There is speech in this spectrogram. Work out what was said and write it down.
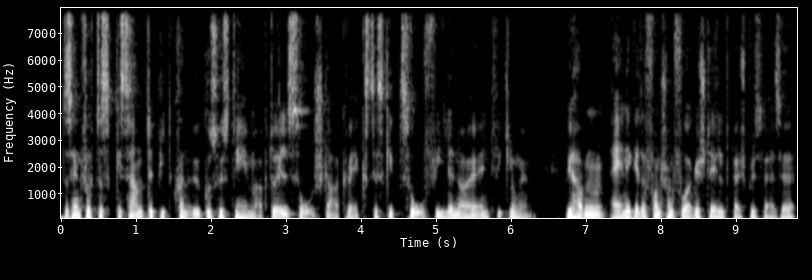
dass einfach das gesamte Bitcoin-Ökosystem aktuell so stark wächst. Es gibt so viele neue Entwicklungen. Wir haben einige davon schon vorgestellt, beispielsweise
